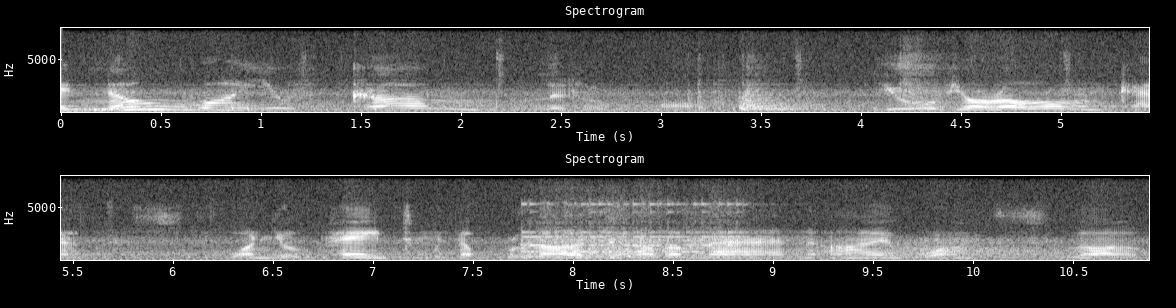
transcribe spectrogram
I know why you've come, little moth. You've your own canvas, one you'll paint with the blood of a man I once loved.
